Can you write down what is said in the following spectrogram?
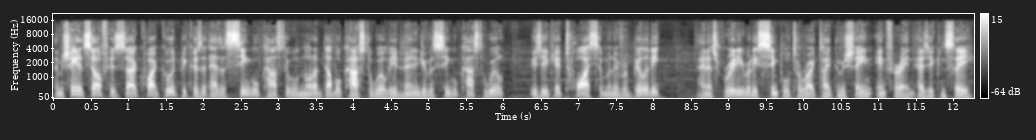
The machine itself is uh, quite good because it has a single caster wheel, not a double caster wheel. The advantage of a single caster wheel is you get twice the maneuverability and it's really, really simple to rotate the machine end for end, as you can see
